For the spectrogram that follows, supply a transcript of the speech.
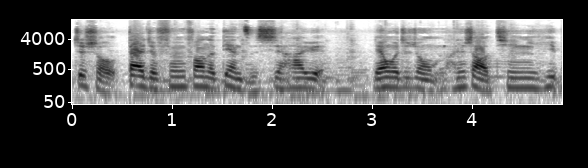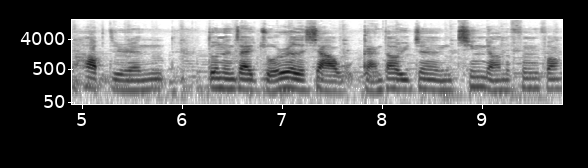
这首带着芬芳的电子嘻哈乐，连我这种很少听 hip hop 的人都能在灼热的下午感到一阵清凉的芬芳。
